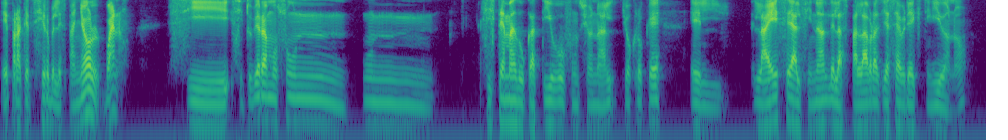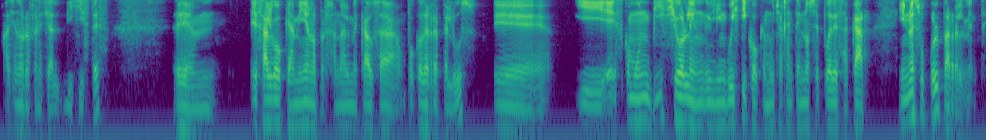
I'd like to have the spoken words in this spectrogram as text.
Eh, ¿Para qué te sirve el español? Bueno, si, tuviéramos un, sistema educativo funcional, yo creo que la S al final de las palabras ya se habría extinguido, ¿no? Haciendo referencia al dijiste. Em, es algo que a mí en lo personal me causa un poco de repelús. Eh, y es como un vicio lingüístico que mucha gente no se puede sacar. Y no es su culpa realmente.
